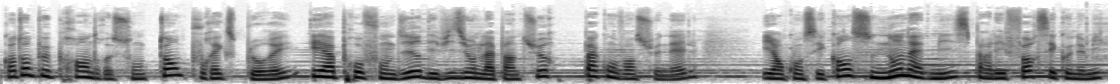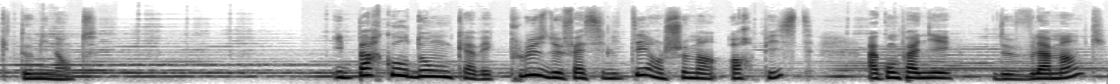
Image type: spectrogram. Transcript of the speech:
quand on peut prendre son temps pour explorer et approfondir des visions de la peinture pas et en conséquence non admises par les forces économiques dominantes. Il parcourt donc avec plus de facilité un chemin hors piste, accompagné de Vlaminck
